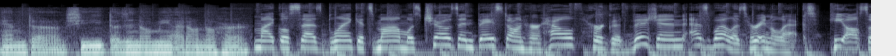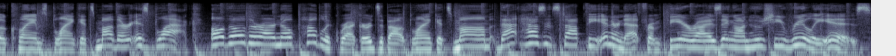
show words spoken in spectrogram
and uh, she doesn't know me, I don't know her. Michael says Blanket's mom was chosen based on her health, her good vision, as well as her intellect. He also claims Blanket's mother is black. Although there are no public records about Blanket's mom, that hasn't stopped the internet from theorizing on who she really is.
